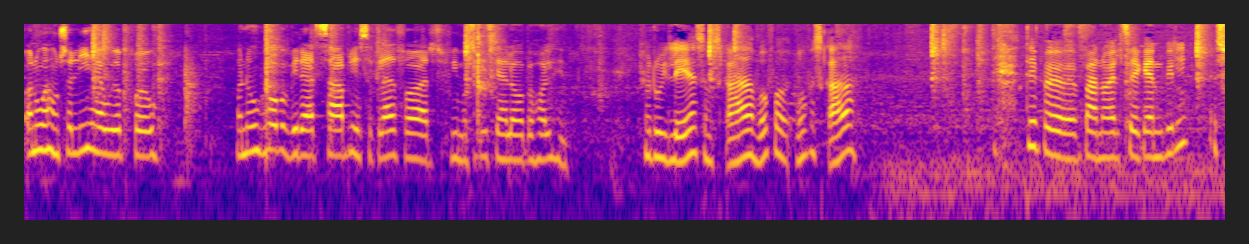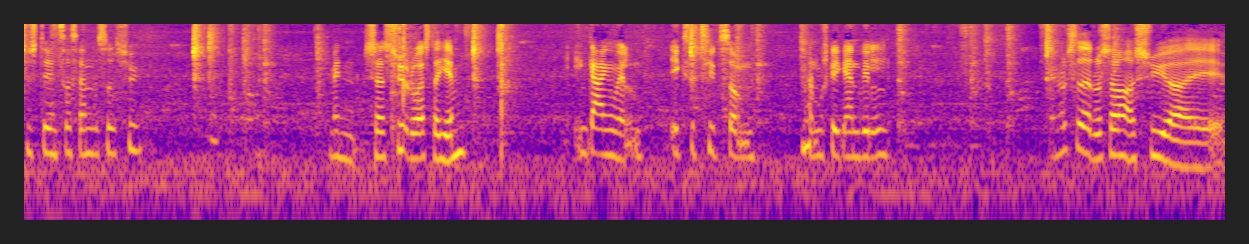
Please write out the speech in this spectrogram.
Og nu er hun så lige herude at prøve. Og nu håber vi da, at Sara bliver så glad for, at vi måske skal have lov at beholde hende. Nu er du i lærer som skrædder. Hvorfor, hvorfor skrædder? Det var bare noget, altid jeg gerne ville. Jeg synes, det er interessant at sidde syg. Men så syr du også derhjemme? En gang imellem. Ikke så tit, som man måske gerne ville. Men nu sidder du så og syr... Øh...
